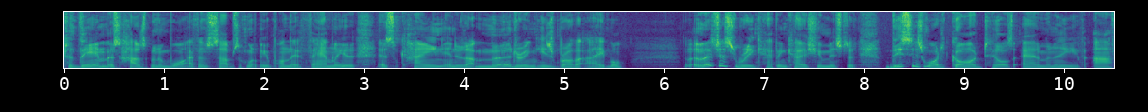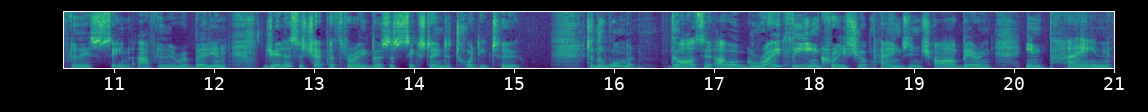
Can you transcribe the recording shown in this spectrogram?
to them as husband and wife, and subsequently upon their family, as Cain ended up murdering his brother Abel. Let's just recap in case you missed it. This is what God tells Adam and Eve after their sin, after their rebellion. Genesis chapter 3, verses 16 to 22. To the woman, God said, I will greatly increase your pangs in childbearing. In pain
